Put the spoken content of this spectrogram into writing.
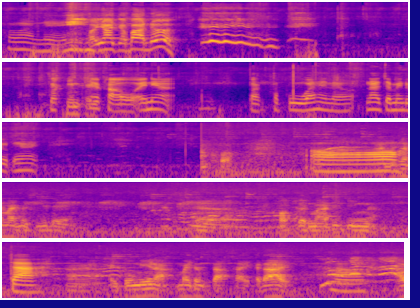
เพราะว่าเหนื่อยขออนุญาตจากบ้านเด้อจักเงินใครแค่เขาไอเนี่ยปักตะปูไว้ให้แล้ว น่าจะไม่ดุดง่าย อ๋ออันนี้ทำไมเป็นสีแดงเนี่ยพอเกิดมาที่จริงน่ะจ้ะอ่าไอ้ตรงนี้น่ะ ไม่ต้องตัดใส่ก็ได้ อ๋อเอา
